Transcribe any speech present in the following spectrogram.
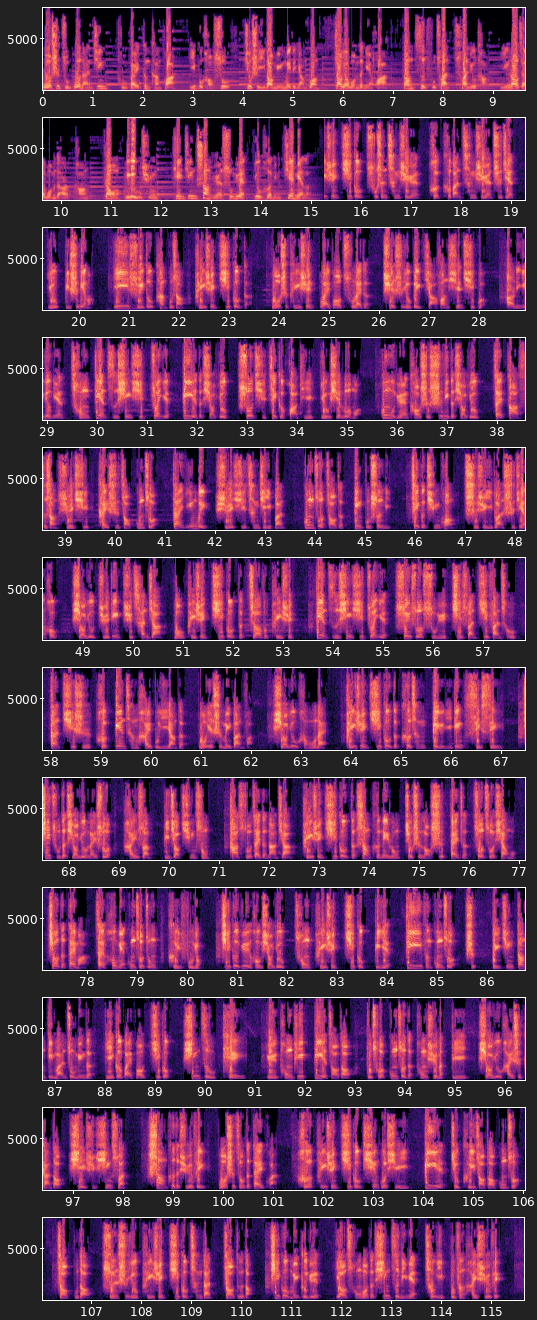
我是主播南京土白更看花，一部好书就是一道明媚的阳光，照耀我们的年华。当字符串串流淌，萦绕在我们的耳旁，让我们回味无穷。天津上元书院又和你们见面了。培训机构出身程序员和科班程序员之间有鄙视链吗？一谁都看不上培训机构的。我是培训外包出来的，确实有被甲方嫌弃过。二零一六年从电子信息专业毕业的小右说起这个话题有些落寞。公务员考试失利的小右在大四上学期开始找工作，但因为学习成绩一般，工作找的并不顺利。这个情况持续一段时间后，小右决定去参加某培训机构的 Java 培训。电子信息专业虽说属于计算机范畴。但其实和编程还不一样的，我也是没办法。小右很无奈，培训机构的课程对有一定 CC 基础的小右来说还算比较轻松。他所在的那家培训机构的上课内容就是老师带着做做项目，教的代码在后面工作中可以复用。几个月后，小右从培训机构毕业，第一份工作是北京当地蛮著名的。一个外包机构，薪资五 K，与同批毕业找到不错工作的同学们比，小优还是感到些许心酸。上课的学费我是走的贷款，和培训机构签过协议，毕业就可以找到工作，找不到损失由培训机构承担，找得到机构每个月要从我的薪资里面抽一部分还学费。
